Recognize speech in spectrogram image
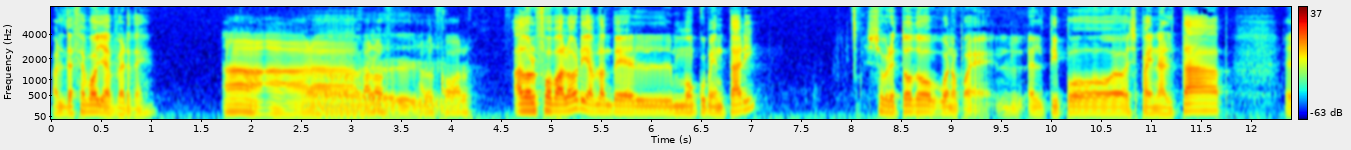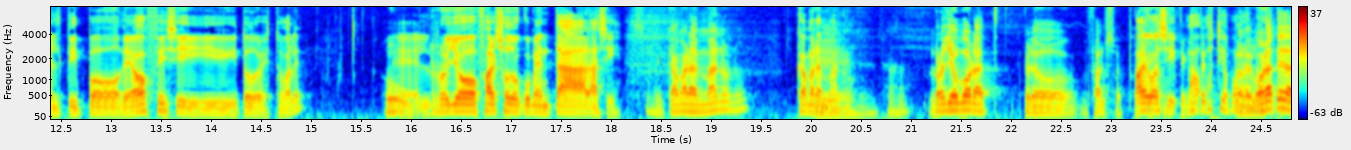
Al de cebollas verdes. Ah, a, Al- Valor. Adolfo Valor. Adolfo Valor y hablan del documentary. Sobre todo, bueno, pues el, el tipo Spinal Tap, el tipo de Office y todo esto, ¿vale? Uh, El rollo falso documental así. Sí, Cámara en mano, ¿no? Cámara en Eh, mano. ajá. Rollo Borat, pero falso. Algo así. Ah, hostia, lo Borat de no- Borat era,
